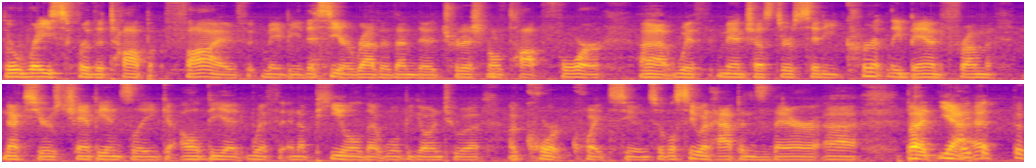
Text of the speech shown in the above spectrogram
the race for the top five maybe this year rather than the traditional top four. Uh, with Manchester City currently banned from next year's Champions League, albeit with an appeal that will be going to a, a court quite soon. So we'll see what happens there. Uh, but yeah, hey, b-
